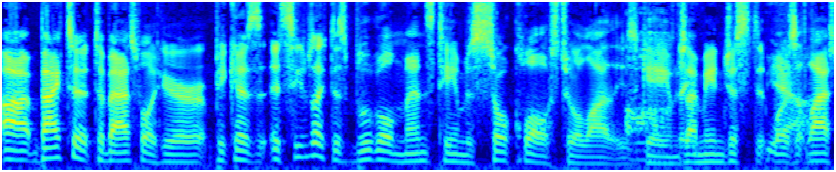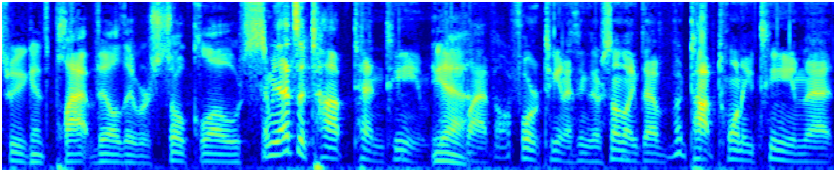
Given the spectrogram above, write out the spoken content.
Uh, back to, to basketball here because it seems like this Blugold men's team is so close to a lot of these games. Oh, they- I mean, just was it last week against Platteville? They were so close. I mean, that's a top ten team. Yeah. Platteville, fourteen, I think there's something like that. A top twenty team that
